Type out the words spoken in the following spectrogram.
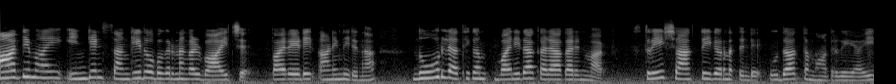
ആദ്യമായി ഇന്ത്യൻ സംഗീതോപകരണങ്ങൾ വായിച്ച് പരേഡിൽ അണിനിരുന്ന നൂറിലധികം വനിതാ കലാകാരന്മാർ സ്ത്രീ ശാക്തീകരണത്തിന്റെ ഉദാത്ത മാതൃകയായി.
